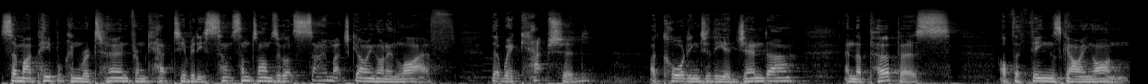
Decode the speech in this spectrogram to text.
So my people can return from captivity. Sometimes we've got so much going on in life that we're captured according to the agenda and the purpose of the things going on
